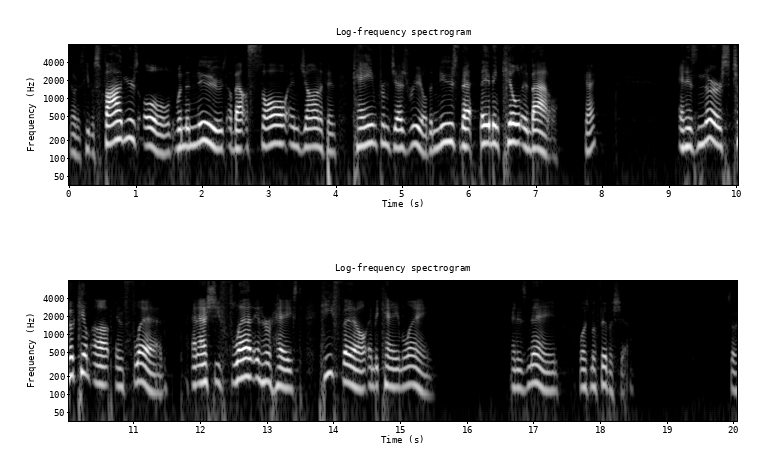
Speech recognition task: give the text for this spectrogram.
Notice, he was five years old when the news about Saul and Jonathan came from Jezreel, the news that they had been killed in battle. Okay? And his nurse took him up and fled. And as she fled in her haste, he fell and became lame. And his name was Mephibosheth. So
